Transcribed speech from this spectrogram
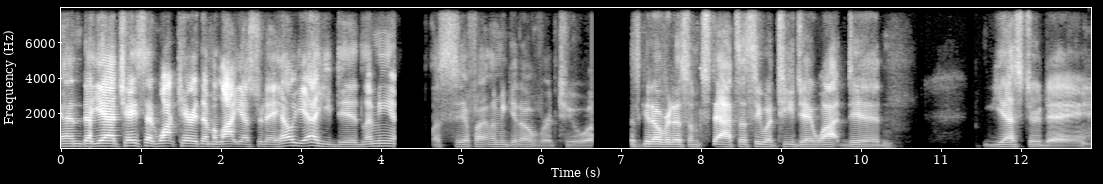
And uh, yeah, Chase said Watt carried them a lot yesterday. Hell yeah, he did. Let me uh, let's see if I let me get over to uh, let's get over to some stats. Let's see what TJ Watt did yesterday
